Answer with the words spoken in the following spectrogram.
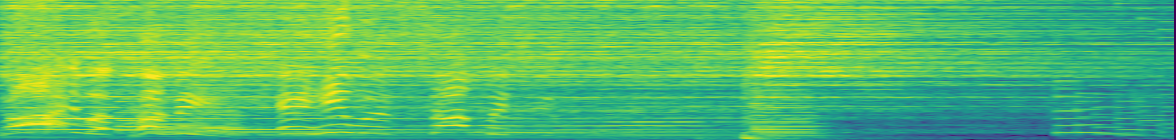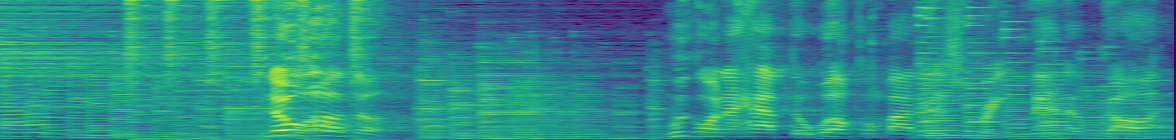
God will come in and he will talk with you. No other. We're going to have the welcome by this great man of God,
